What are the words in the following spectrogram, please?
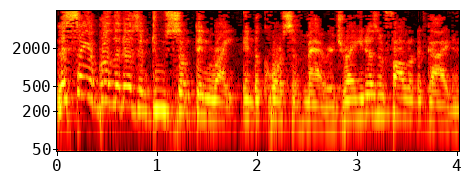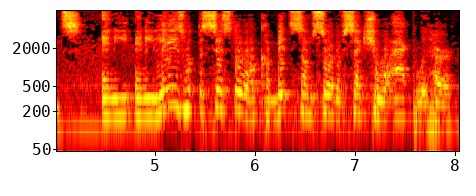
Let's say a brother doesn't do something right in the course of marriage, right? He doesn't follow the guidance, and he and he lays with the sister or commits some sort of sexual act with her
